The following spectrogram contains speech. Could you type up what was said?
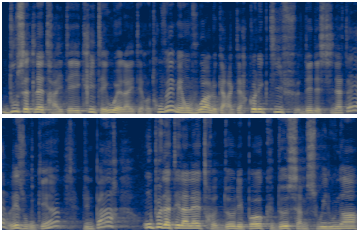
d'où cette lettre a été écrite et où elle a été retrouvée, mais on voit le caractère collectif des destinataires, les Urukéens, d'une part. On peut dater la lettre de l'époque de Samsuiluna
